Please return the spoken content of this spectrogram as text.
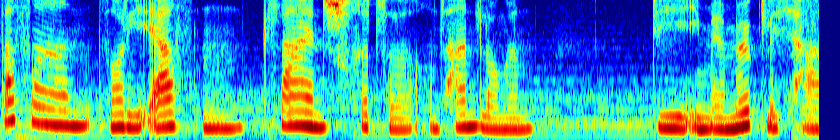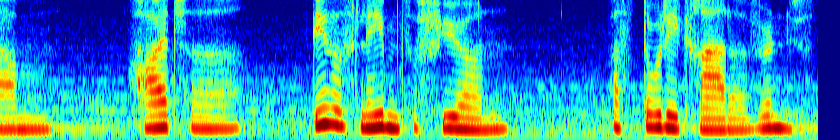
Was waren so die ersten kleinen Schritte und Handlungen, die ihm ermöglicht haben, heute dieses Leben zu führen, was du dir gerade wünschst?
